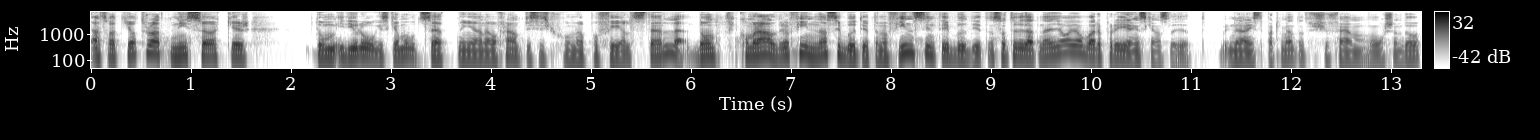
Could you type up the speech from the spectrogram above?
alltså att jag tror att ni söker de ideologiska motsättningarna och framtidsdiskussionerna på fel ställe. De kommer aldrig att finnas i budgeten, de finns inte i budgeten. Så tillvida att när jag jobbade på regeringskansliet, näringsdepartementet för 25 år sedan, då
